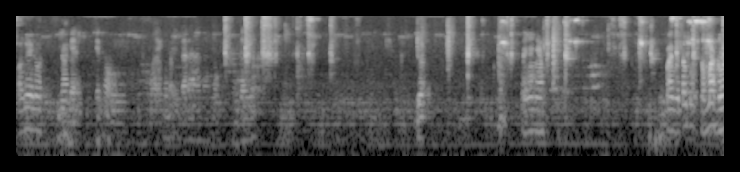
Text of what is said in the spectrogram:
Quá ghê luôn. Đây. Cái phòng ngoài có bảy ta đa đây được. Đây anh em. Quay với tốc độ chóng mặt luôn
